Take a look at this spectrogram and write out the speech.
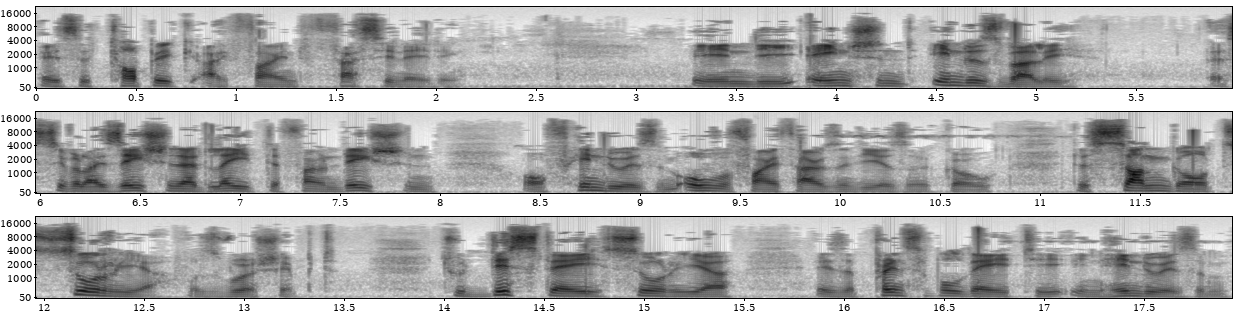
It's a topic I find fascinating. In the ancient Indus Valley, a civilization that laid the foundation of Hinduism over 5,000 years ago, the sun god Surya was worshipped. To this day, Surya is a principal deity in Hinduism,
